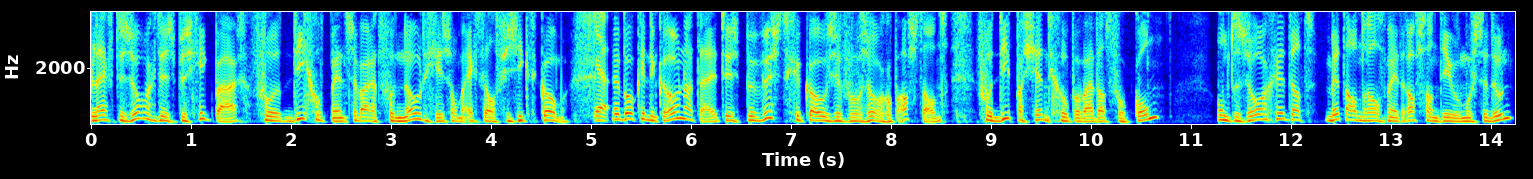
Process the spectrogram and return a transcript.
blijft de zorg dus beschikbaar voor die groep mensen waar het voor nodig is om echt wel fysiek te komen. We hebben ook in de coronatijd dus bewust gekozen voor zorg op afstand voor die patiëntgroepen waar dat voor kon. Om te zorgen dat met de anderhalf meter afstand die we moesten doen,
